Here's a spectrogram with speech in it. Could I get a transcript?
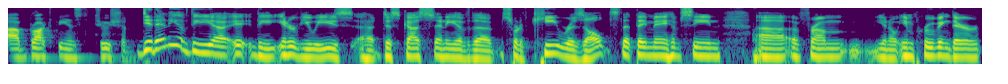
uh, brought to the institution. Did any of the uh, the interviewees uh, discuss any of the sort of key results that they may have seen uh, from you know improving their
